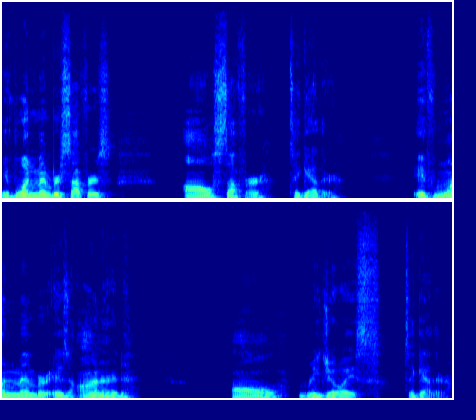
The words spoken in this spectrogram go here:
If one member suffers, all suffer together. If one member is honored, all rejoice together.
